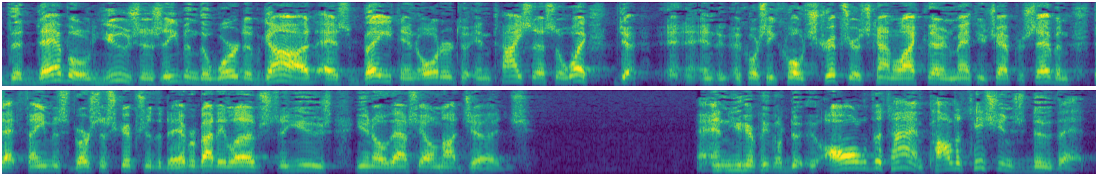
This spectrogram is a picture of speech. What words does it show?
the devil uses even the Word of God as bait in order to entice us away and of course he quotes scripture. It's kind of like there in Matthew chapter 7, that famous verse of scripture that everybody loves to use, you know, thou shalt not judge. And you hear people do all the time. Politicians do that.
